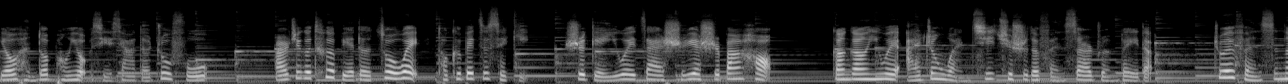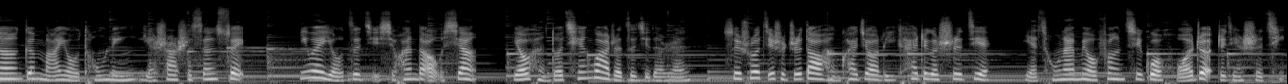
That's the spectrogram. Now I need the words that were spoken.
有很多朋友写下的祝福。而这个特别的座位 Tokubetsuki 是给一位在十月十八号刚刚因为癌症晚期去世的粉丝而准备的。这位粉丝呢，跟马友同龄，也是二十三岁。因为有自己喜欢的偶像，也有很多牵挂着自己的人，所以说即使知道很快就要离开这个世界，也从来没有放弃过活着这件事情，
